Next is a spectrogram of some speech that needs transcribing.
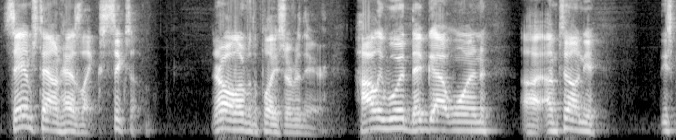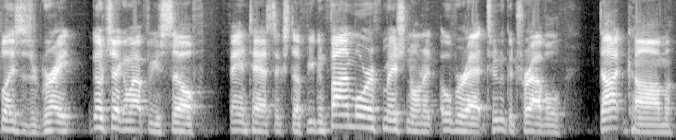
Sam's Town has like six of them. They're all over the place over there. Hollywood, they've got one. Uh, I'm telling you, these places are great. Go check them out for yourself. Fantastic stuff. You can find more information on it over at tunicatravel.com.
